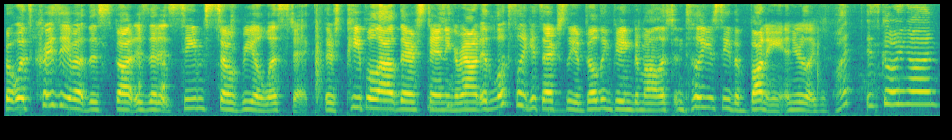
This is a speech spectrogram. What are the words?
but what's crazy about this spot is that it seems so realistic. There's people out there standing around. It looks like it's actually a building being demolished until you see the bunny and you're like, "What is going on?"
